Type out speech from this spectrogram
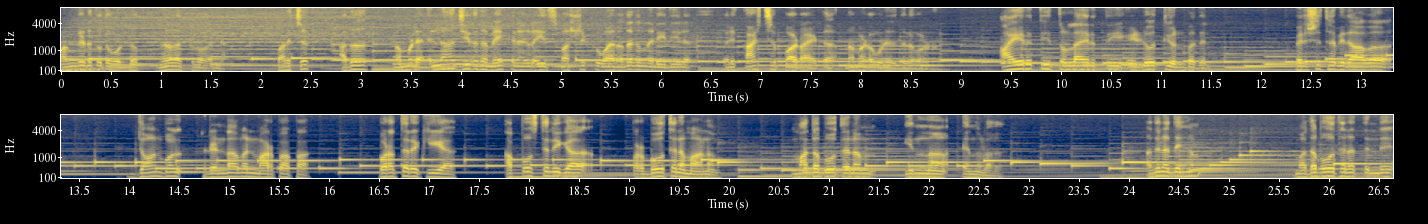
പങ്കെടുത്തത് കൊണ്ട് നിലനിൽക്കുന്നതല്ല. മറിച്ച് അത് നമ്മുടെ എല്ലാ ജീവിത മേഖലകളെയും സ്പർശിക്കുവാൻ ഉതകുന്ന രീതിയിൽ ഒരു കാഴ്ചപ്പാടായിട്ട് നമ്മുടെ ഉള്ളിൽ നിലകൊള്ളണം ആയിരത്തി തൊള്ളായിരത്തി എഴുപത്തി ഒൻപതിൽ പരിശുദ്ധ പിതാവ് ജോൺ ബോൾ രണ്ടാമൻ മാർപ്പാപ്പ പുറത്തിറക്കിയ അപ്പോസ്തലിക പ്രബോധനമാണ് മതബോധനം ഇന്ന് എന്നുള്ളത്. അതിനദ്ദേഹം മതബോധനത്തിന്റെ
